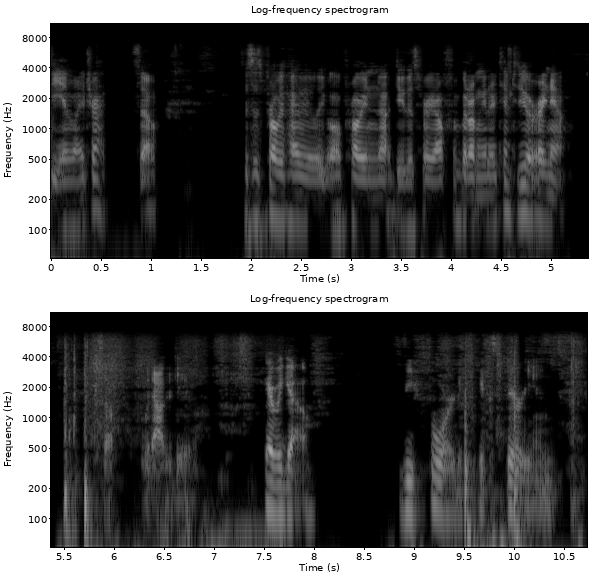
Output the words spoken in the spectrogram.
be in my truck. So, this is probably highly illegal. I'll probably not do this very often, but I'm gonna attempt to do it right now. So, without ado, here we go. The Ford Experience.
